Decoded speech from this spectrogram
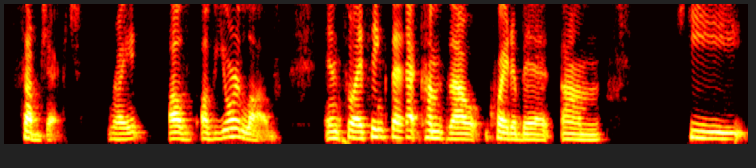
subject, right? Of of your love. And so I think that comes out quite a bit. Um, he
